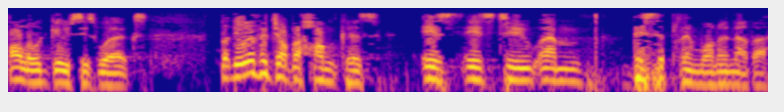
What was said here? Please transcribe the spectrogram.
follower gooses works. But the other job of honkers is, is to um, discipline one another.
